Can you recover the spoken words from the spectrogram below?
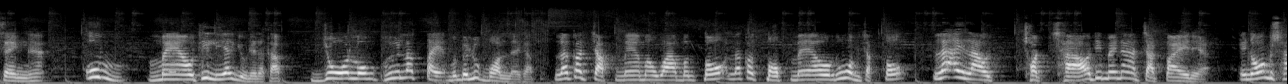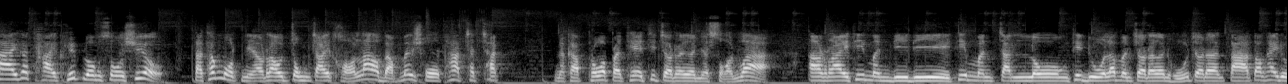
เซ็งๆฮะอุ้มแมวที่เลี้ยงอยู่เนี่ยนะครับ โยนลงพื้นแล้วเตะมันเป็นลูกบอลเลยครับ แล้วก็จับแมวมาวางบนโต๊ะ แล้วก็ตบแมวร่วงจากโต๊ะ และไอ้เราช็อตเช้าที่ไม่น่าจัดไปเนี่ยไอ้น้องชายก็ถ่ายคลิปลงโซเชียลแต่ทั้งหมดเนี่ยเราจงใจขอเล่าแบบไม่โชว์ภาพชัดๆนะครับเพราะว่าประเทศที่เจริญเนี่ยสอนว่าอะไรที่มันดีๆ ที่มันจันลงที่ดูแล้วมันเจริญหูเจริญตาต้องให้ดู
